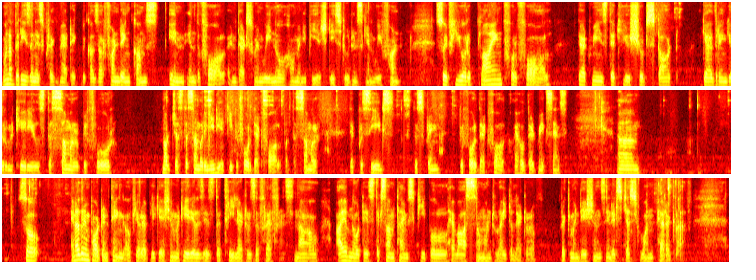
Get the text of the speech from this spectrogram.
One of the reason is pragmatic because our funding comes in in the fall and that's when we know how many PhD students can we fund. So if you're applying for fall, that means that you should start gathering your materials the summer before, not just the summer immediately before that fall, but the summer that precedes the spring before that fall. I hope that makes sense. Um, so another important thing of your application materials is the three letters of reference. Now, I have noticed that sometimes people have asked someone to write a letter of recommendations and it's just one paragraph.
